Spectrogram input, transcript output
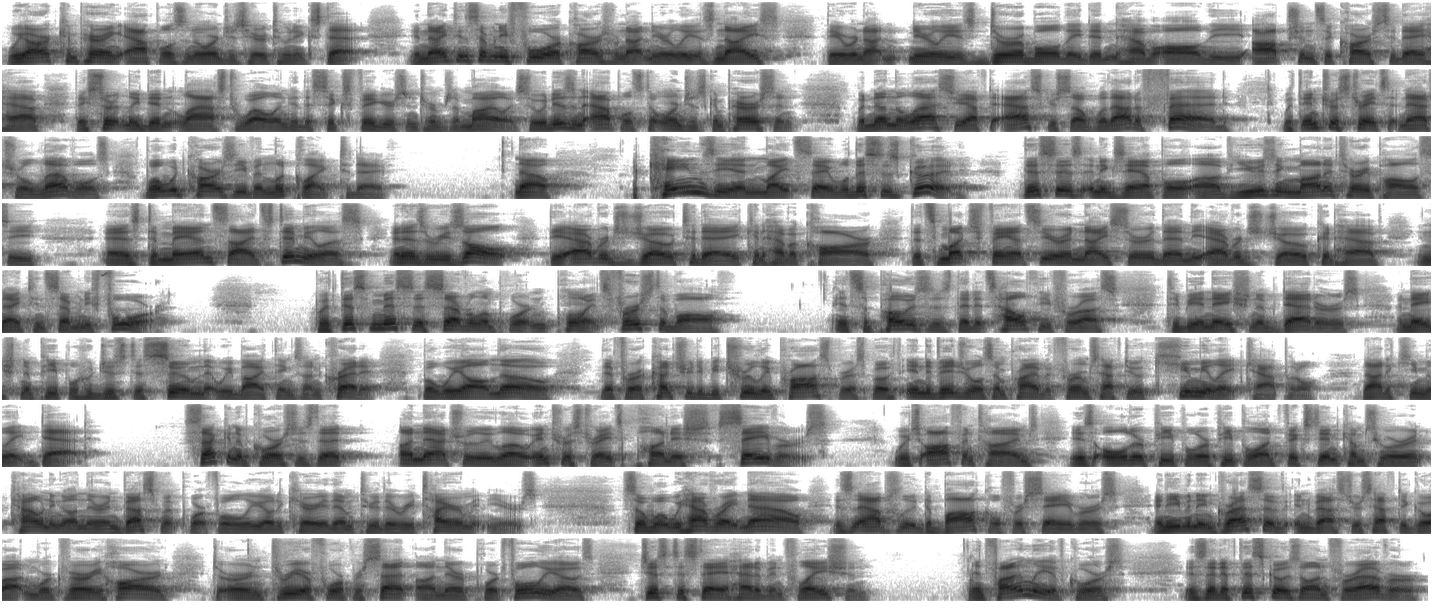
we are comparing apples and oranges here to an extent. In 1974, cars were not nearly as nice. They were not nearly as durable. They didn't have all the options that cars today have. They certainly didn't last well into the six figures in terms of mileage. So it is an apples to oranges comparison. But nonetheless, you have to ask yourself, without a Fed, with interest rates at natural levels, what would cars even look like today? Now, a Keynesian might say, well, this is good. This is an example of using monetary policy as demand side stimulus. And as a result, the average Joe today can have a car that's much fancier and nicer than the average Joe could have in 1974. But this misses several important points. First of all, it supposes that it's healthy for us to be a nation of debtors, a nation of people who just assume that we buy things on credit. But we all know that for a country to be truly prosperous, both individuals and private firms have to accumulate capital, not accumulate debt. Second, of course, is that unnaturally low interest rates punish savers, which oftentimes is older people or people on fixed incomes who are counting on their investment portfolio to carry them through their retirement years. So what we have right now is an absolute debacle for savers, and even aggressive investors have to go out and work very hard to earn 3 or 4% on their portfolios just to stay ahead of inflation. And finally, of course, is that if this goes on forever,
